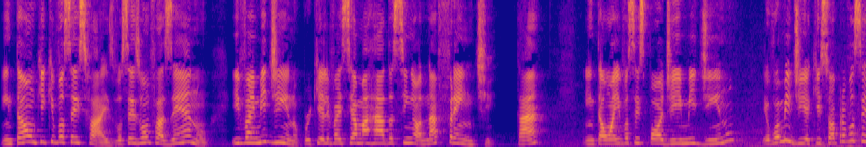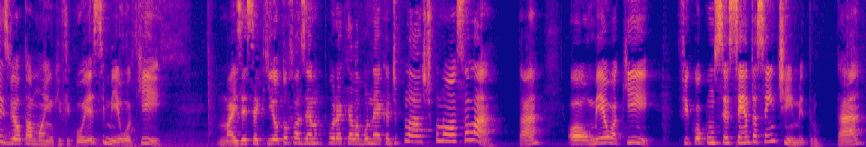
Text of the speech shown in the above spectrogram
Então, o que que vocês faz? Vocês vão fazendo e vai medindo, porque ele vai ser amarrado assim, ó, na frente, tá? Então, aí vocês podem ir medindo. Eu vou medir aqui só pra vocês verem o tamanho que ficou esse meu aqui. Mas esse aqui eu tô fazendo por aquela boneca de plástico nossa lá, tá? Ó, o meu aqui ficou com 60 centímetros, tá?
